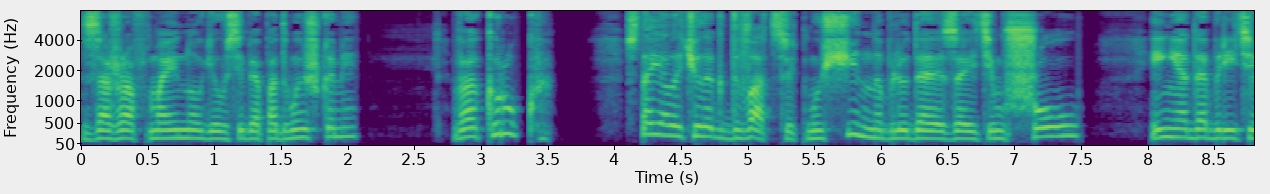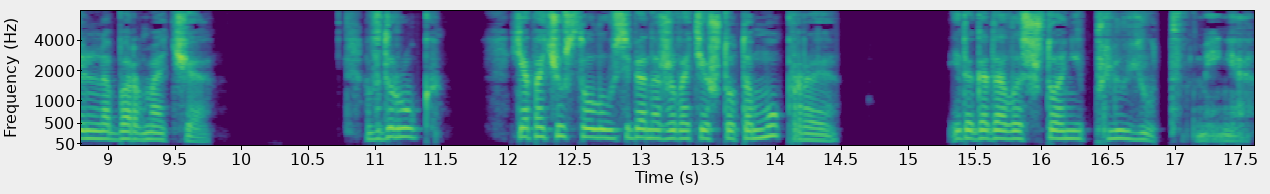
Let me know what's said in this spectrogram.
зажав мои ноги у себя под мышками. Вокруг стояло человек двадцать мужчин, наблюдая за этим шоу и неодобрительно бормоча. Вдруг я почувствовала у себя на животе что-то мокрое и догадалась, что они плюют в меня.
